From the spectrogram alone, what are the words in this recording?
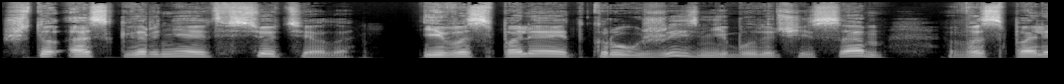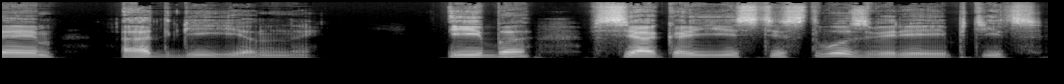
что оскверняет все тело и воспаляет круг жизни, будучи сам воспаляем от гиенны. Ибо всякое естество зверей и птиц,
